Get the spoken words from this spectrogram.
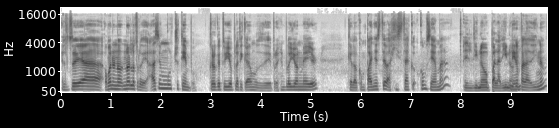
El otro día, bueno, no, no el otro día, hace mucho tiempo, creo que tú y yo platicábamos de, por ejemplo, John Mayer, que lo acompaña este bajista, ¿cómo- ¿cómo se llama? El Dino Paladino. Dino ¿no? Paladino.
